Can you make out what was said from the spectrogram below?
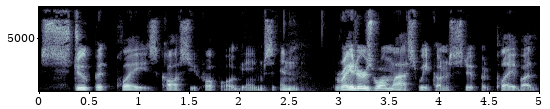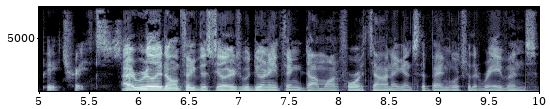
stupid plays cost you football games. And Raiders won last week on a stupid play by the Patriots. So. I really don't think the Steelers would do anything dumb on fourth down against the Bengals or the Ravens.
